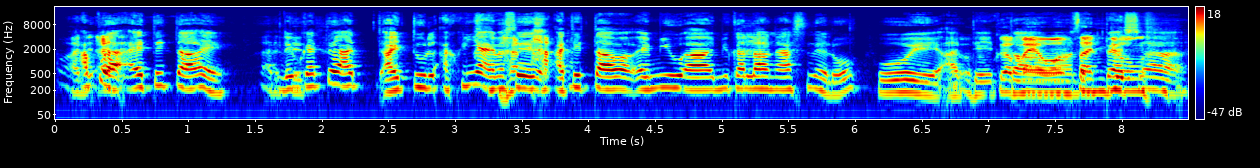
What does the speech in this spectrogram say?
Ada- Apa lah Arteta eh? Dia Arteta. kata ah, itu aku ingat masa Arteta MU uh, MU kalah dengan Arsenal tu. Oi, Arteta Bukan main orang sanjung. Lah.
